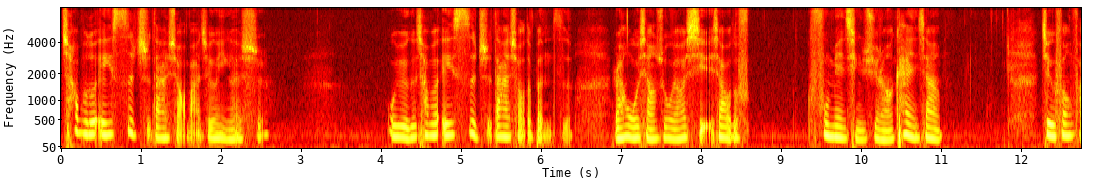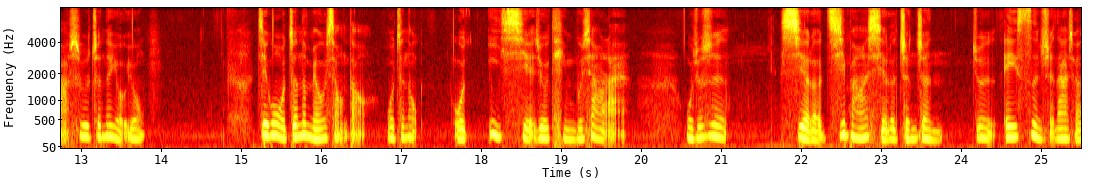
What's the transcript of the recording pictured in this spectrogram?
差不多 A 四纸大小吧，这个应该是。我有一个差不多 A 四纸大小的本子，然后我想说我要写一下我的负负面情绪，然后看一下这个方法是不是真的有用。结果我真的没有想到，我真的我一写就停不下来，我就是写了，基本上写了整整就是 A 四纸大小。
